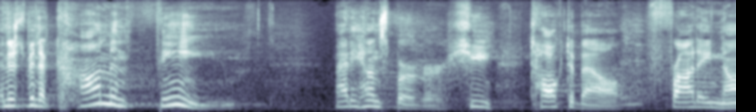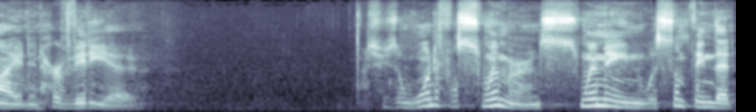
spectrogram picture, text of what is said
And there's been a common theme. Maddie Hunsberger, she talked about Friday night in her video. She's a wonderful swimmer, and swimming was something that,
